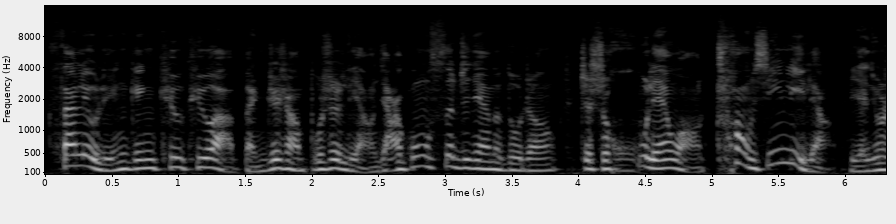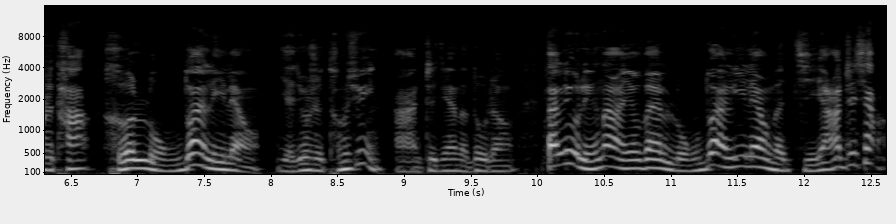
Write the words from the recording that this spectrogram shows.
三六零跟 QQ 啊，本质上不是两家公司之间的斗争，这是互联网创新力量，也就是它和垄断力量，也就是腾讯啊之间的斗争。三六零呢，要在垄断力量的挤压之下，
